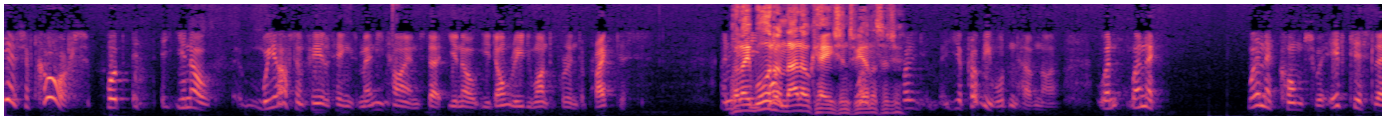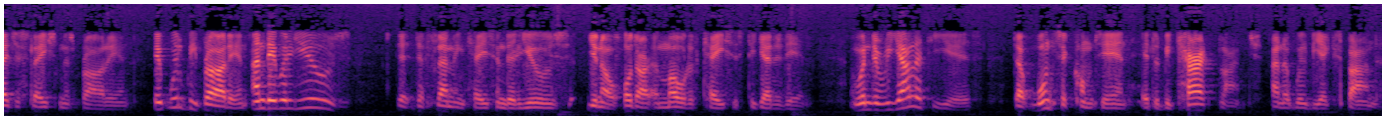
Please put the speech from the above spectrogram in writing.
Yes, of course. But, you know, we often feel things many times that, you know, you don't really want to put into practice. And Well, you I see, would one- on that occasion, to be honest with you. Well, you probably wouldn't have now. When, when, it, when it comes to it, if this legislation is brought in, it will be brought in, and they will use the, the Fleming case and they'll use, you know, other emotive cases to get it in. When the reality is that once it comes in, it'll be carte blanche and it will be expanded.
